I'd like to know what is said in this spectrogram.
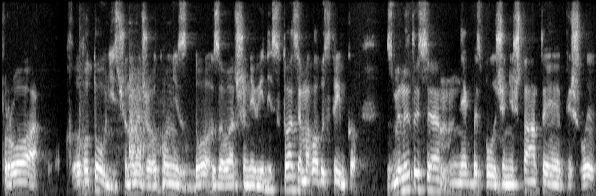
про готовність, що не менше готовність до завершення війни. Ситуація могла би стрімко змінитися, якби Сполучені Штати пішли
